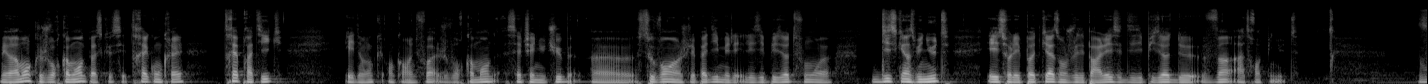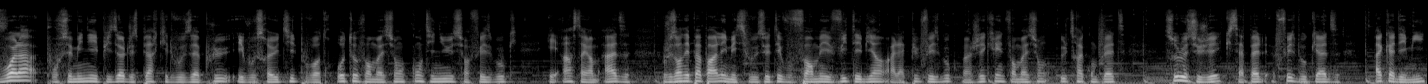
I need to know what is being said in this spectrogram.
mais vraiment que je vous recommande parce que c'est très concret, très pratique. Et donc, encore une fois, je vous recommande cette chaîne YouTube. Euh, souvent, hein, je ne l'ai pas dit, mais les, épisodes font 10-15 euh, minutes. Et sur les podcasts dont je vous ai parlé, c'est des épisodes de 20 à 30 minutes. Voilà pour ce mini épisode, j'espère qu'il vous a plu et vous sera utile pour votre auto-formation continue sur Facebook et Instagram Ads. Je vous en ai pas parlé, mais si vous souhaitez vous former vite et bien à la pub Facebook, ben, j'ai créé une formation ultra complète sur le sujet qui s'appelle Facebook Ads Academy.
